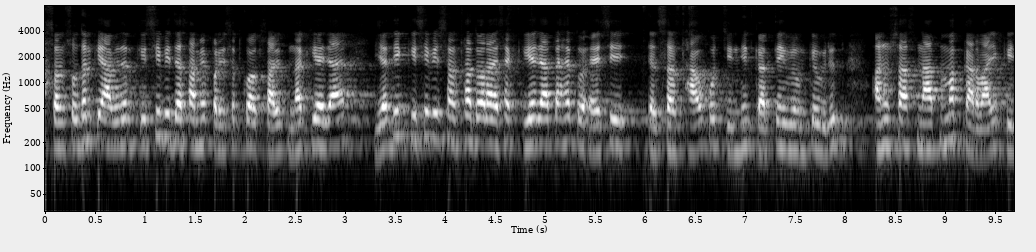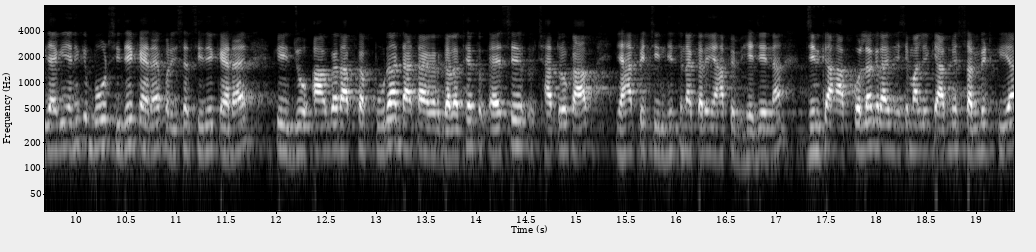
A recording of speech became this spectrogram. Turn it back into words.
संशोधन के आवेदन किसी भी दशा में परिषद को अग्रसारित न किया जाए। यदि किसी भी संस्था द्वारा ऐसा किया जाता है तो ऐसी संस्थाओं को चिन्हित करते हुए उनके विरुद्ध अनुशासनात्मक कार्रवाई की जाएगी। यानी कि बोर्ड सीधे कह रहा है, परिषद सीधे कह रहा है कि जो अगर आपका पूरा डाटा अगर गलत है तो ऐसे छात्रों का आप यहाँ पे चिन्हित ना करें, यहाँ पे भेजें ना, जिनका आपको लग रहा है, जैसे मान लीजिए आपने सबमिट किया,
